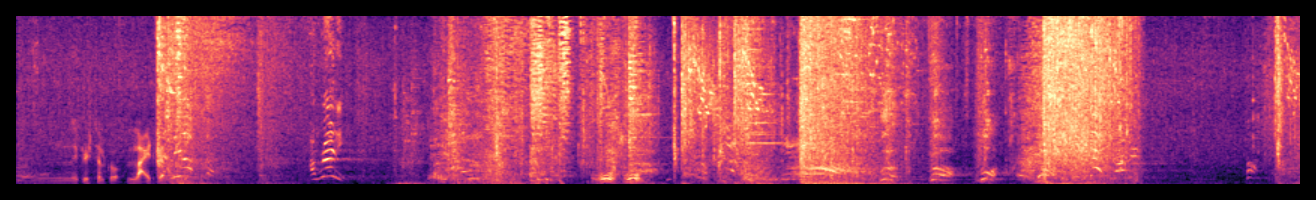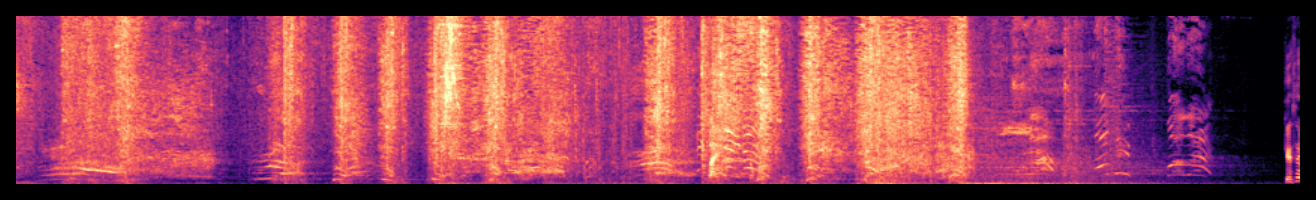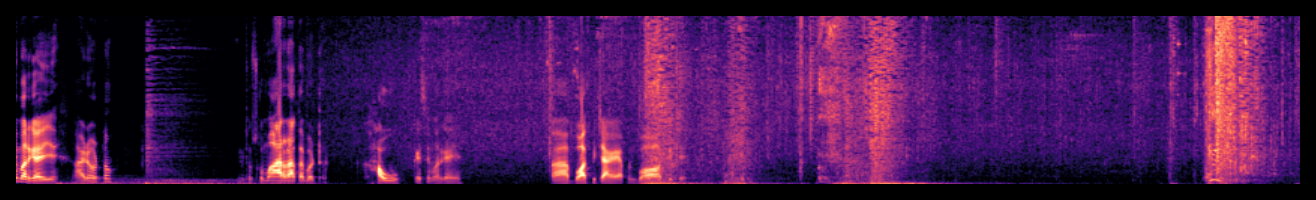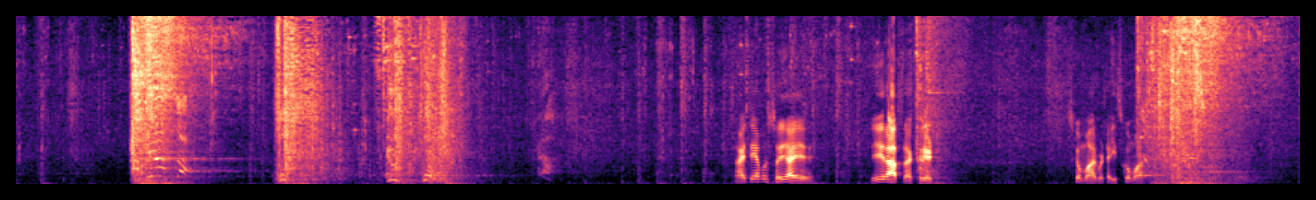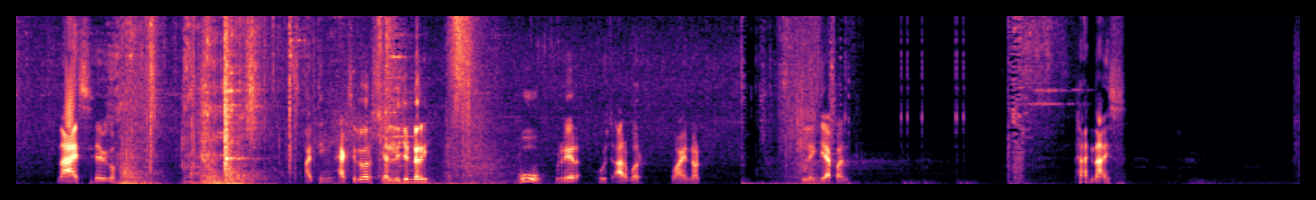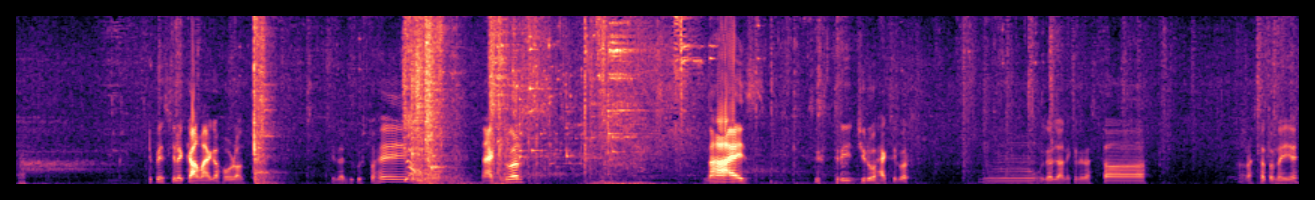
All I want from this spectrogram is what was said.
हम्म, क्रिस्टल को लाइट कर ओह ready. कैसे मर गया ये? आई डोंट नो तो उसको मार रहा था बट हाउ कैसे मर गया ये? आ, बहुत पीछे आ गए अपन बहुत पीछे। आए थे अपन सही आए ये रहा अपना क्रेट इसको मार बेटा, इसको मार। नाइस ये भी को आई थिंक हैक सिल्वर या लेजेंडरी वो रेयर उस आर्मर व्हाई नॉट लेंगे अपन नाइस डिफेंस के लिए काम आएगा होल्ड ऑन इधर भी कुछ तो है। एक्सलवर्स nice six three zero hacksilver उधर जाने के लिए रास्ता। रास्ता तो नहीं है।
